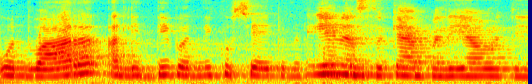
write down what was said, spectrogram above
ಒಂದ್ ವಾರ ಅಲ್ಲಿ ಇದ್ದಿ ಬಂದು ಖುಷಿ ಆಯ್ತು ಏನಿಸ್ತು ಕ್ಯಾಂಪ್ ಅಲ್ಲಿ? ಯಾವ ರೀತಿ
